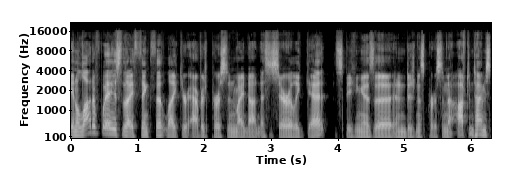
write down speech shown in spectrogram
in a lot of ways that I think that like your average person might not necessarily get. Speaking as a, an indigenous person, oftentimes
